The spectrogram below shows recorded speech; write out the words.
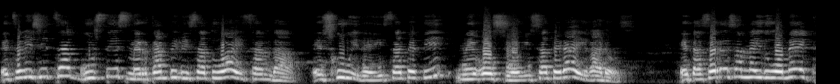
Etxe bizitza guztiz merkantilizatua izan da, eskubide izatetik negozio izatera igaroz. Eta zer esan nahi du honek?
